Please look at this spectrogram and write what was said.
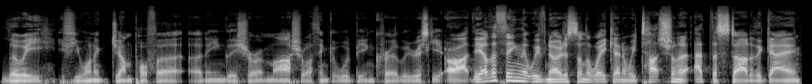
Louis, if you want to jump off a, an English or a Marshall, I think it would be incredibly risky. All right, the other thing that we've noticed on the weekend, and we touched on it at the start of the game,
